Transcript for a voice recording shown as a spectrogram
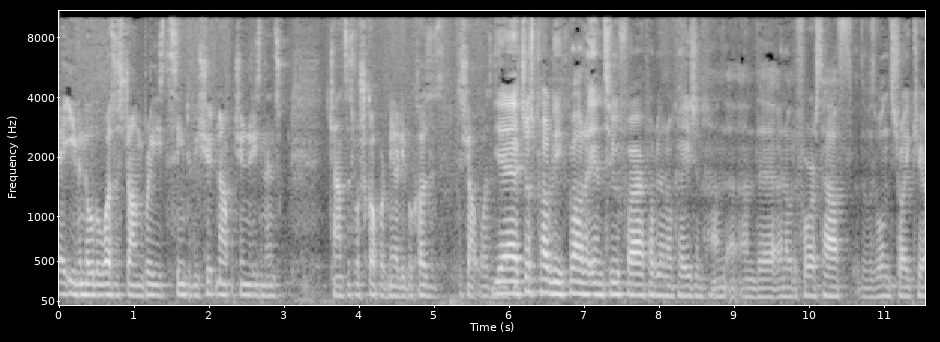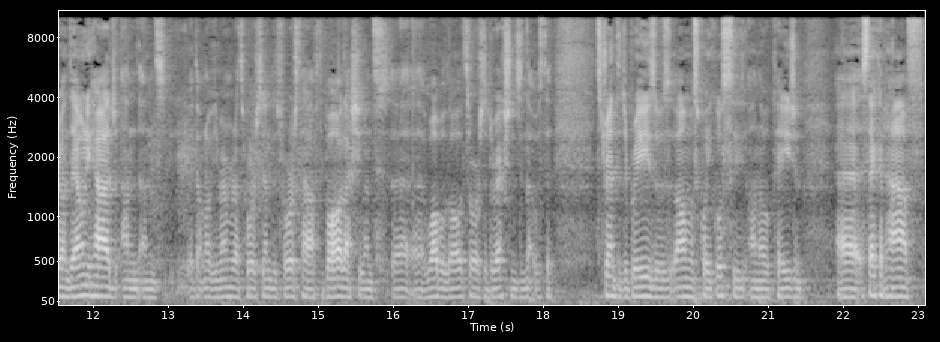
uh, even though there was a strong breeze, to seem to be shooting opportunities and then chances were scuppered nearly because the shot wasn't. Yeah, just probably brought it in too far, probably on occasion. And and uh, I know the first half there was one strike Kieran Downey had, and and I don't know if you remember that towards the end of the first half, the ball actually went uh, uh, wobbled all sorts of directions, and that was the strength of the breeze. It was almost quite gusty on occasion. Uh, second half.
